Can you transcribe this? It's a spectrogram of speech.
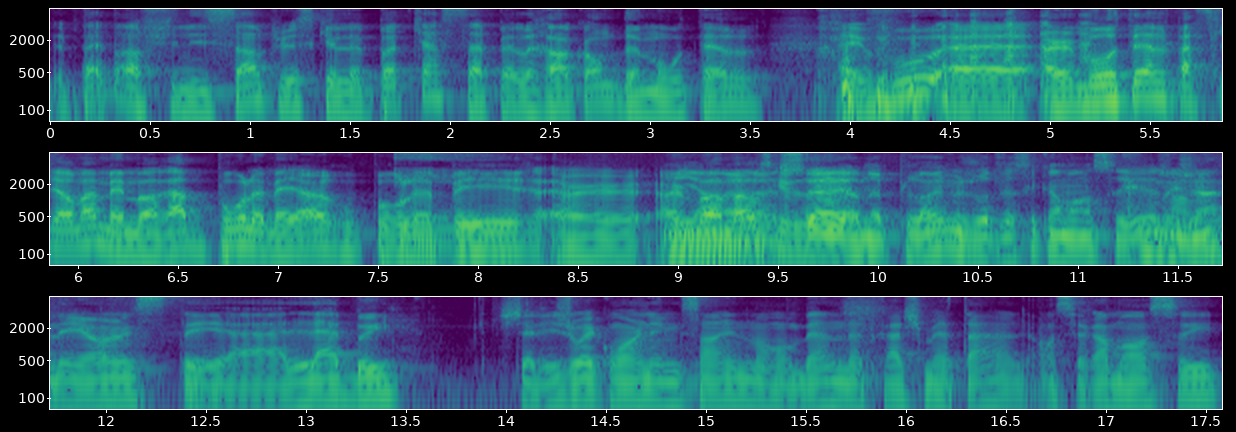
peut-être en finissant, puisque le podcast s'appelle Rencontre de motel, avez-vous euh, un motel particulièrement mémorable pour le meilleur ou pour le pire? Un, un Il y en moment a- où ce que ça, vous avez... Il y en a plein, mais je vais te laisser commencer. J'en ai un, c'était à l'abbé. J'étais allé jouer avec Warning Sign, mon band de trash metal. On s'est ramassé.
